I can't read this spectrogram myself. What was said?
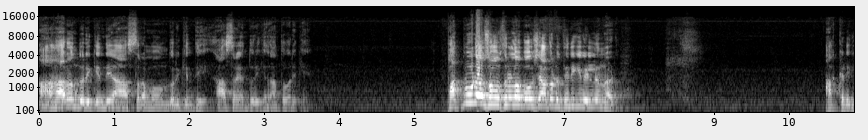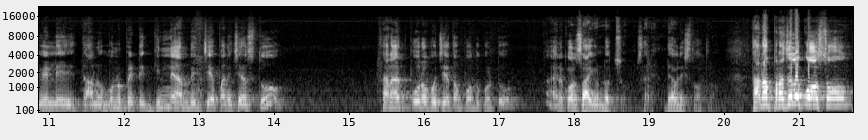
ఆహారం దొరికింది ఆశ్రమం దొరికింది ఆశ్రయం దొరికింది అంతవరకే. పదమూడవ సంవత్సరంలో బహుశా అతడు తిరిగి వెళ్ళి ఉన్నాడు అక్కడికి వెళ్ళి తాను మునుపెట్టి గిన్నె అందించే పని చేస్తూ తన పూర్వపు జీతం పొందుకుంటూ ఆయన కొనసాగి ఉండొచ్చు. సరే దేవుని స్తోత్రం. తన ప్రజల కోసం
